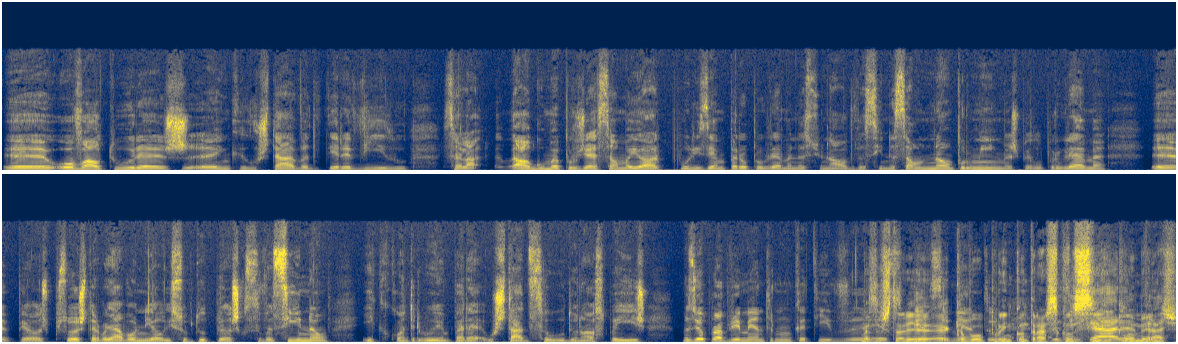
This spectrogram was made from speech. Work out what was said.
Uh, houve alturas em que gostava de ter havido, sei lá, alguma projeção maior, por exemplo, para o Programa Nacional de Vacinação, não por mim, mas pelo programa, uh, pelas pessoas que trabalhavam nele e, sobretudo, pelas que se vacinam e que contribuem para o estado de saúde do nosso país. Mas eu propriamente nunca tive. Mas a história acabou por encontrar-se consigo, pelo menos.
